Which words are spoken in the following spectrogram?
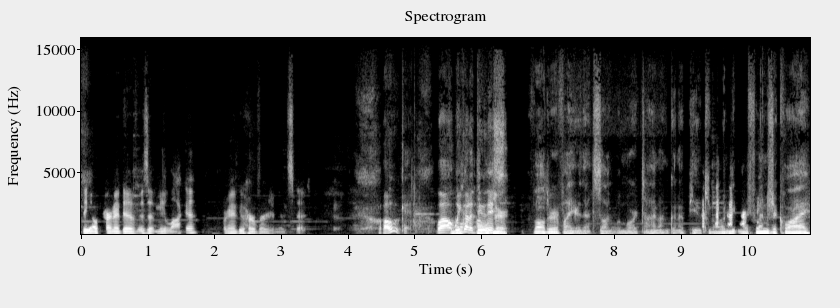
the alternative. Is it Milaka? We're gonna do her version instead. Oh, okay. Well, we got to do this. Valder, if I hear that song one more time, I'm gonna puke. You want to meet my friend Jaquai?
